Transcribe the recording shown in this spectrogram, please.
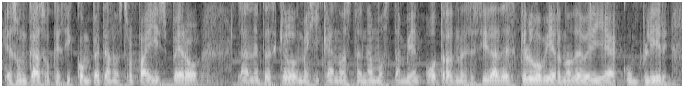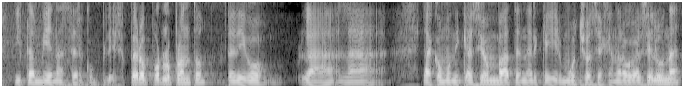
es un caso que sí compete a nuestro país, pero la neta es que los mexicanos tenemos también otras necesidades que el gobierno debería cumplir y también hacer cumplir. Pero por lo pronto, te digo, la, la comunicación va a tener que ir mucho hacia Genaro García Luna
